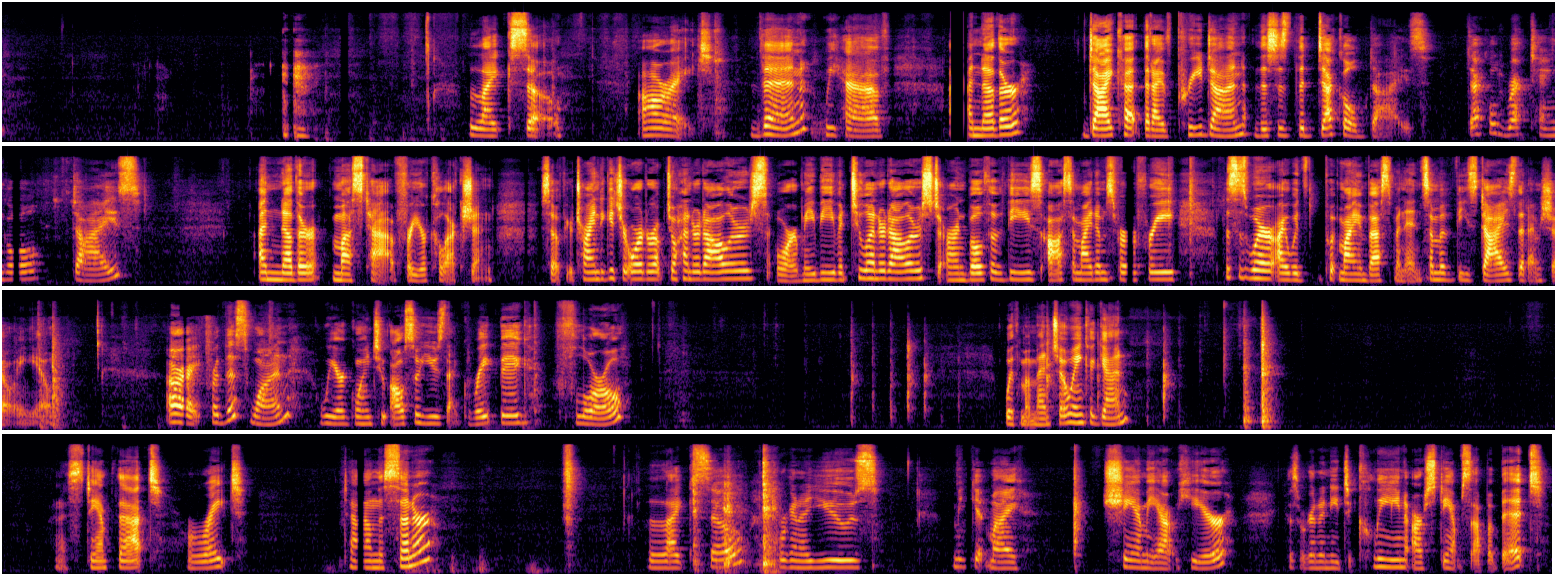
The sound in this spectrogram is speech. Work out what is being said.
like so. All right, then we have another die cut that I've pre-done. This is the deckled dies, deckled rectangle dies. Another must-have for your collection. So if you're trying to get your order up to $100 or maybe even $200 to earn both of these awesome items for free, this is where I would put my investment in, some of these dies that I'm showing you. All right, for this one, we are going to also use that great big floral with Memento ink again. I'm to stamp that right down the center like so. We're going to use, let me get my chamois out here because we're going to need to clean our stamps up a bit.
